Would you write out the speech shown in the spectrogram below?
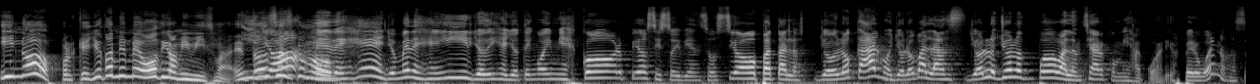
Y no, porque yo también me odio a mí misma. Entonces, y yo como. me dejé, yo me dejé ir, yo dije, yo tengo ahí mi escorpio, si soy bien sociópata, los- yo lo calmo, yo lo balance, yo lo, yo lo puedo balancear con mis acuarios, pero bueno, es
